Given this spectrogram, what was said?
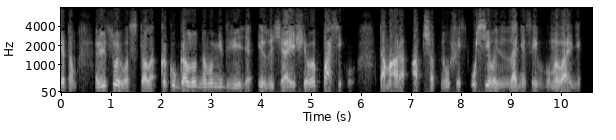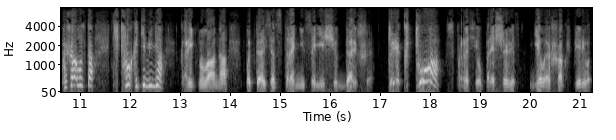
этом лицо его стало, как у голодного медведя, изучающего пасеку. Тамара, отшатнувшись, уселась задницей в умывальник. «Пожалуйста, не трогайте меня!» — крикнула она, пытаясь отстраниться еще дальше. «Ты кто?» — спросил пришелец, делая шаг вперед.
